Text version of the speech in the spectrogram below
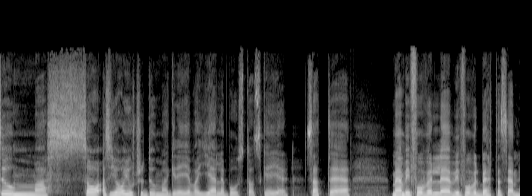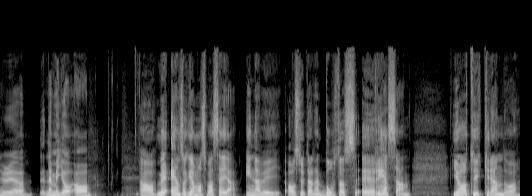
dumma så, alltså Jag har gjort så dumma grejer vad gäller bostadsgrejer. Så att, eh, men vi får, väl, eh, vi får väl berätta sen hur jag... Nej men jag... Ja. Ja, men en sak jag måste bara säga innan vi avslutar den här bostadsresan. Jag tycker ändå,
